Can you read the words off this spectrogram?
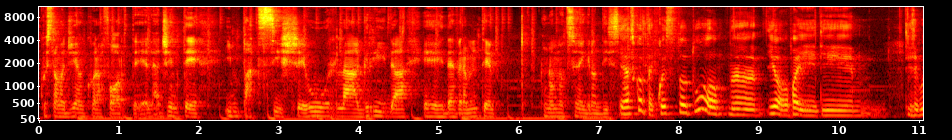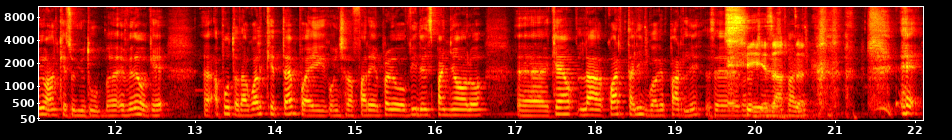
questa magia è ancora forte la gente impazzisce, urla, grida ed è veramente un'emozione grandissima. E ascolta questo tuo eh, io poi ti, ti seguivo anche su YouTube e vedevo che eh, appunto da qualche tempo hai cominciato a fare proprio video in spagnolo, eh, che è la quarta lingua che parli? Se, sì, esatto. e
